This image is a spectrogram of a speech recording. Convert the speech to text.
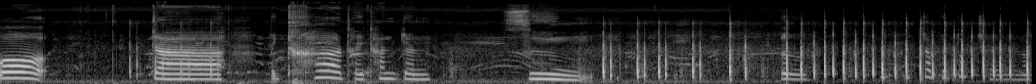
ก็จะไปฆ่าไททันกัน ซึ่ง เออจะไปนต้องใช้มันนะ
